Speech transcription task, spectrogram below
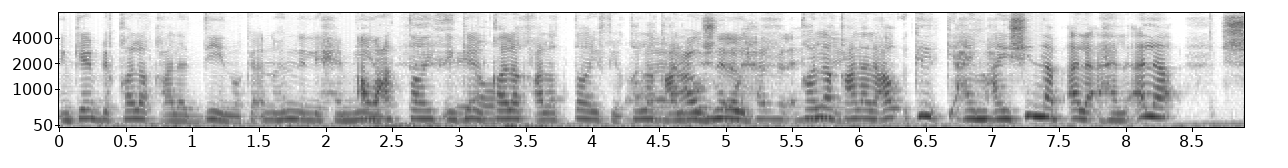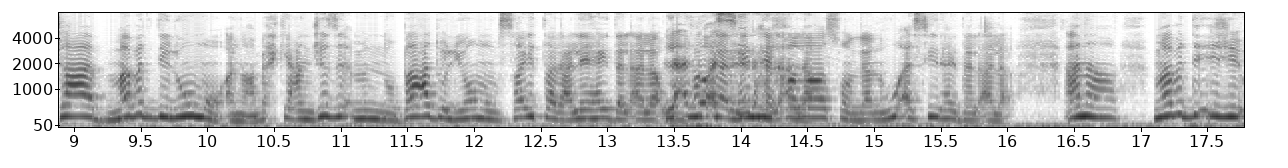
إن كان بقلق على الدين وكأنه هن اللي حامين أو على الطائفة إن كان قلق على الطائفة قلق على الوجود قلق على العو... كل عايشيننا بقلق هالقلق الشعب ما بدي لومه. أنا عم بحكي عن جزء منه بعده اليوم مسيطر عليه هيدا القلق. لأنه أسير خلاصهم لأنه هو أسير هيدا القلق. أنا ما بدي إجي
